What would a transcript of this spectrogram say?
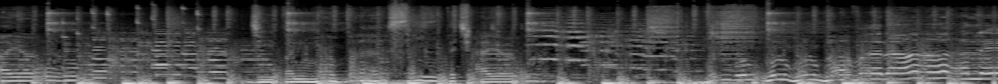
पायो जीवनमा बसन्त छायो। भुन भुन भुन भवराले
